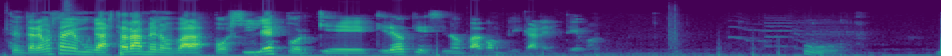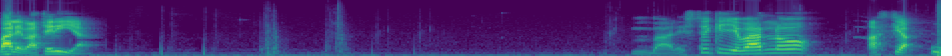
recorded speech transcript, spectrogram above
intentaremos también gastar las menos balas posibles porque creo que se nos va a complicar el tema. Uh. Vale, batería. Vale, esto hay que llevarlo hacia U.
